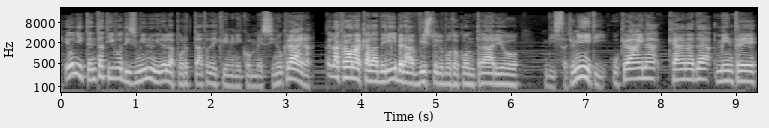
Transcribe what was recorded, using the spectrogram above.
e ogni tentativo di sminuire la portata dei crimini commessi in Ucraina. Per la cronaca la delibera ha visto il voto contrario di Stati Uniti, Ucraina, Canada, mentre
